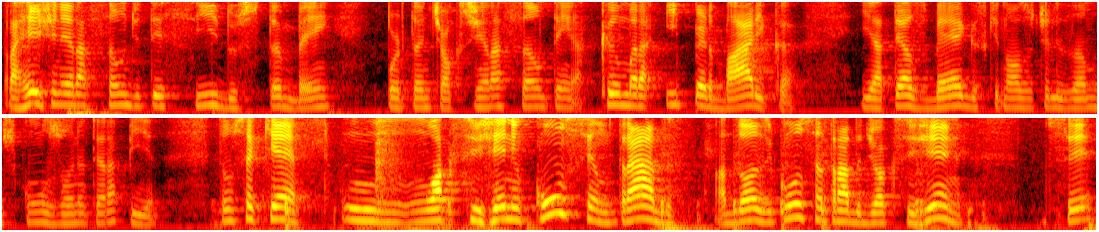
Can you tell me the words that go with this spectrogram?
Para regeneração de tecidos também, importante a oxigenação, tem a câmara hiperbárica e até as bags que nós utilizamos com ozonioterapia. Então você quer um, um oxigênio concentrado, a dose concentrada de oxigênio, você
